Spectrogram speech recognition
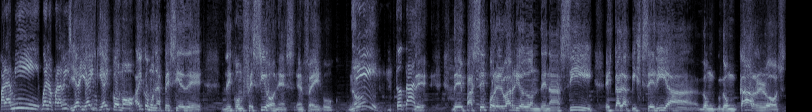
Para mí, bueno, para mí... Y hay, como, hay como una especie de confesiones en Facebook, ¿no? Sí, total. de, de pasé por el barrio donde nací, está la pizzería Don, Don Carlos,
